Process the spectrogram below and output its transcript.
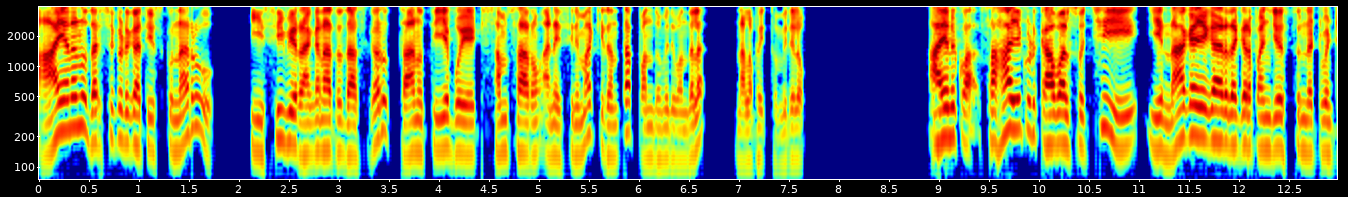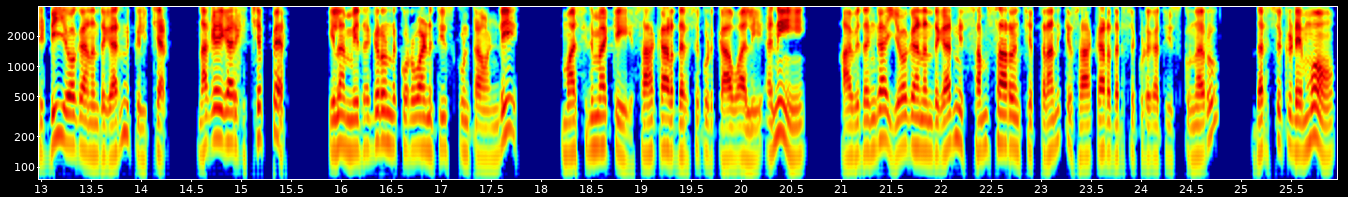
ఆయనను దర్శకుడిగా తీసుకున్నారు ఈ సివి రంగనాథదాస్ గారు తాను తీయబోయే సంసారం అనే సినిమాకి ఇదంతా పంతొమ్మిది వందల నలభై తొమ్మిదిలో. ఆయనకు సహాయకుడు కావాల్సి వచ్చి ఈ నాగయ్య గారి దగ్గర పనిచేస్తున్నటువంటి డి యోగానంద గారిని పిలిచారు. నాగయ్య గారికి చెప్పారు ఇలా మీ దగ్గర ఉన్న కుర్రవాణ్ణి తీసుకుంటామండి మా సినిమాకి సహకార దర్శకుడు కావాలి అని ఆ విధంగా యోగానంద గారిని సంసారం చిత్రానికి సహకార దర్శకుడిగా తీసుకున్నారు దర్శకుడేమో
